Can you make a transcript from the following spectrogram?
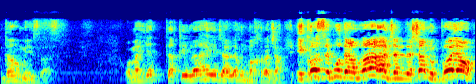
Dao mi je izlaz. وَمَنْ يَتَّقِ اللَّهَ يَجَعْ لَهُ مَخْرَجًا I ko se bude Allaha Đalešanu bojao,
